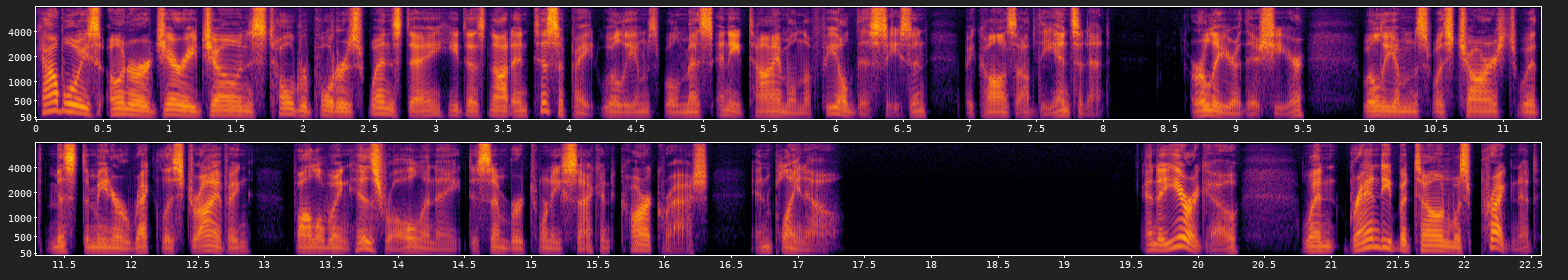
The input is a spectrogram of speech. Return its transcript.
Cowboys owner Jerry Jones told reporters Wednesday he does not anticipate Williams will miss any time on the field this season because of the incident. Earlier this year, Williams was charged with misdemeanor reckless driving following his role in a December 22nd car crash in Plano. And a year ago, when Brandy Bottone was pregnant,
